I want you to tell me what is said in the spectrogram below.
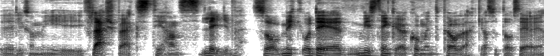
eh, liksom i flashbacks till hans liv. Så mycket, och det misstänker jag kommer inte påverkas av serien.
